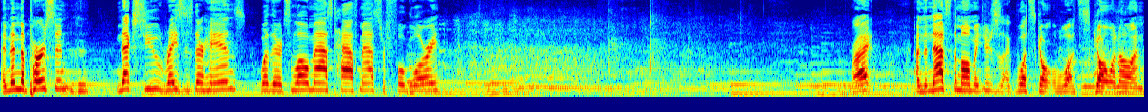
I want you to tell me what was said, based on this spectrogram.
And then the person next to you raises their hands, whether it's low mast, half mast, or full glory. right? And then that's the moment you're just like, what's going what's going on?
